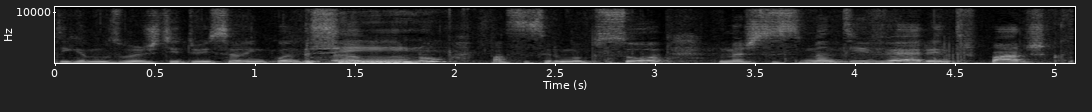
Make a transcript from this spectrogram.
digamos, uma instituição enquanto Sim. aluno, passa a ser uma pessoa, mas se se mantiver entre pares que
